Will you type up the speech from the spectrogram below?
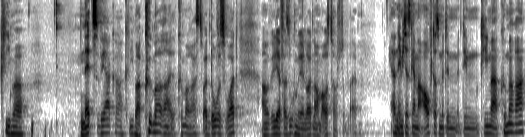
Klimanetzwerker, Klimakümmerer, Kümmerer ist zwar ein doofes Wort, aber will ja versuchen, mit den Leuten auch im Austausch zu bleiben. Ja, nehme ich das gerne mal auf, das mit dem, dem Klimakümmerer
